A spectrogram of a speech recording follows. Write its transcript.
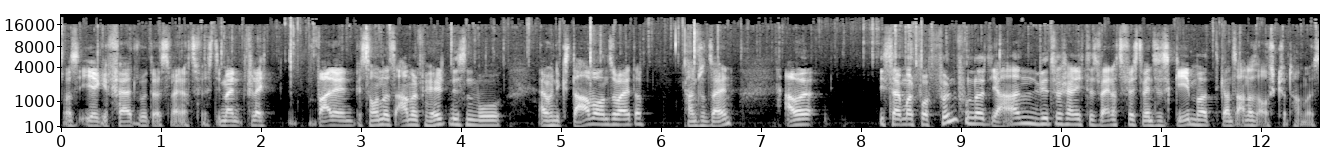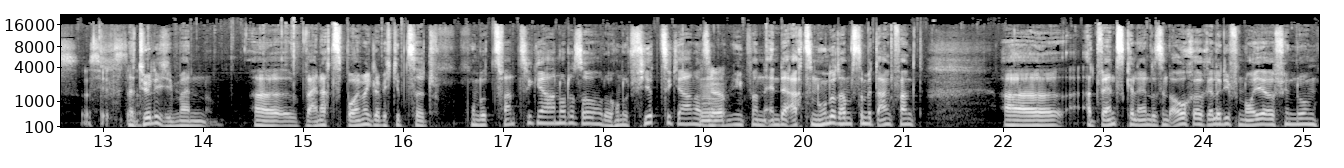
was eher gefeiert wurde als Weihnachtsfest. Ich meine, vielleicht war der in besonders armen Verhältnissen, wo einfach nichts da war und so weiter. Kann schon sein. Aber ich sag mal, vor 500 Jahren wird wahrscheinlich das Weihnachtsfest, wenn es es gegeben hat, ganz anders ausgeschaut haben als, als jetzt. Natürlich, ich meine, äh, Weihnachtsbäume, glaube ich, gibt es seit 120 Jahren oder so oder 140 Jahren. Also ja. irgendwann Ende 1800 haben sie damit angefangen. Äh, Adventskalender sind auch eine relativ neue Erfindung.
